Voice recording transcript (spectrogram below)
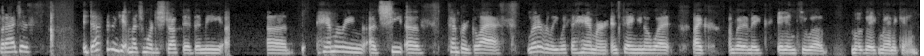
But I just, it doesn't get much more destructive than me uh, hammering a sheet of tempered glass, literally with a hammer, and saying, you know what, like I'm going to make it into a mosaic mannequin.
